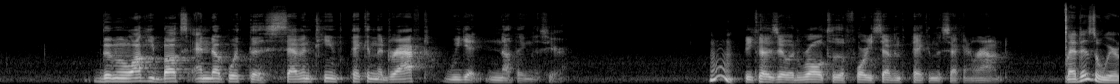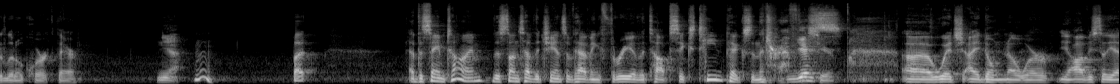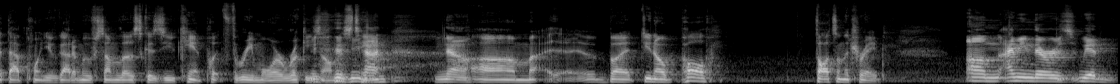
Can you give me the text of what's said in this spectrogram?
the Milwaukee Bucks end up with the 17th pick in the draft, we get nothing this year. Hmm. Because it would roll to the 47th pick in the second round. That is a weird little quirk there. Yeah. But at the same time, the Suns have the chance of having three of the top 16 picks in the draft Yes. this year. Uh, which I don't know where, you know, obviously at that point you've got to move some of those because you can't put three more rookies on this team. Yeah. No. Um, but, you know, Paul, thoughts on the trade? Um, I mean, there was we had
